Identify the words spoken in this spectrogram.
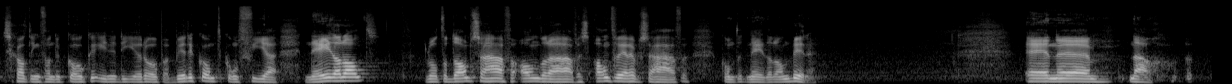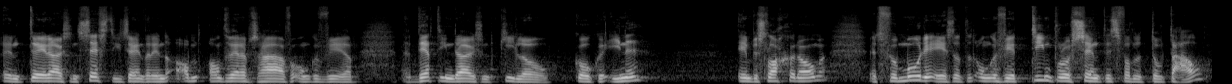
schatting van de cocaïne die Europa binnenkomt, komt via Nederland, Rotterdamse haven, andere havens, Antwerpse haven, komt het Nederland binnen. En uh, nou, in 2016 zijn er in de Antwerpse haven ongeveer 13.000 kilo cocaïne in beslag genomen. Het vermoeden is dat het ongeveer 10% is van het totaal.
